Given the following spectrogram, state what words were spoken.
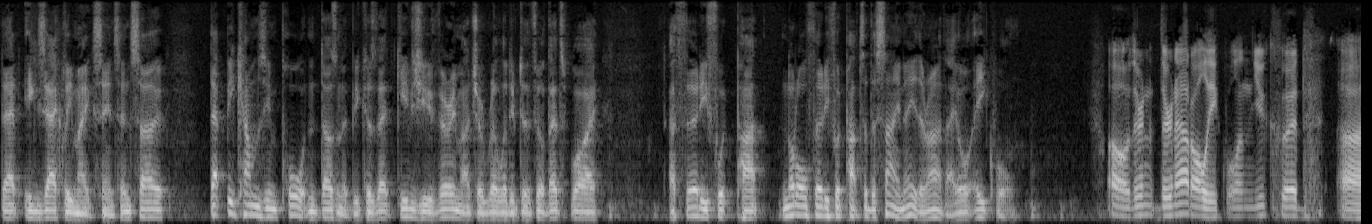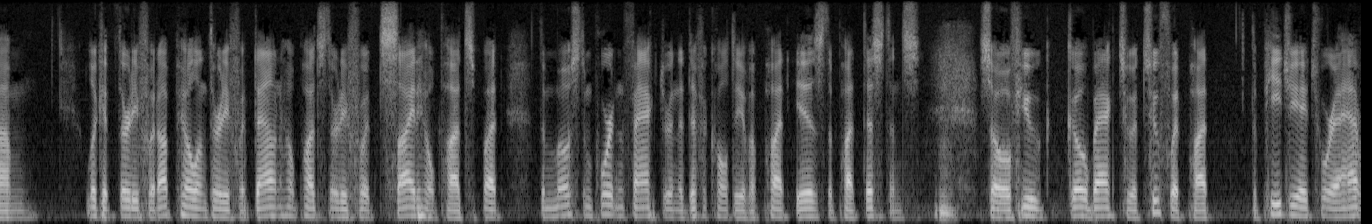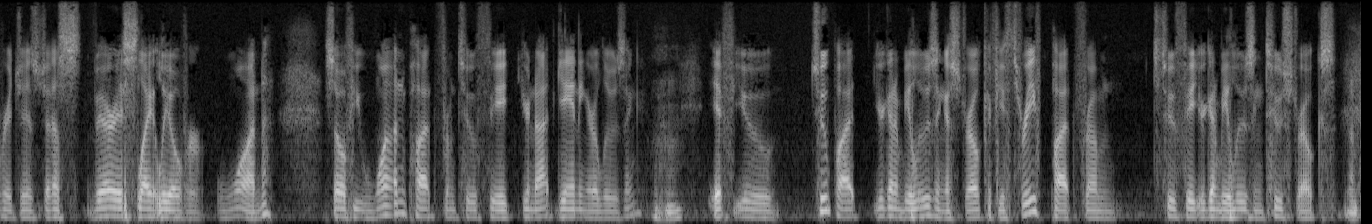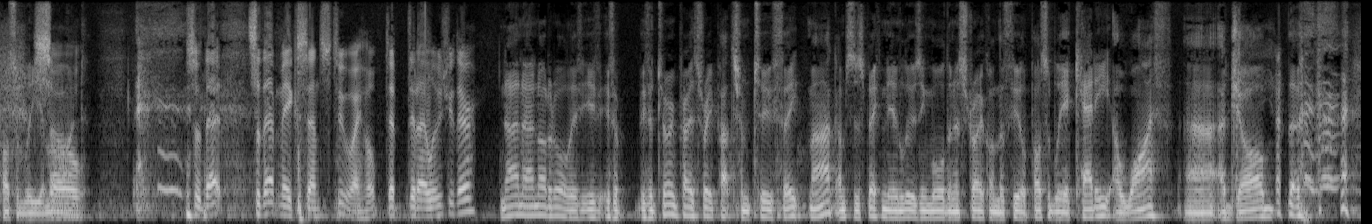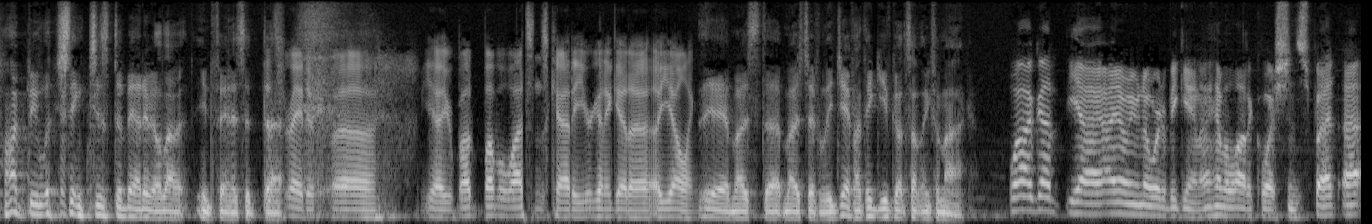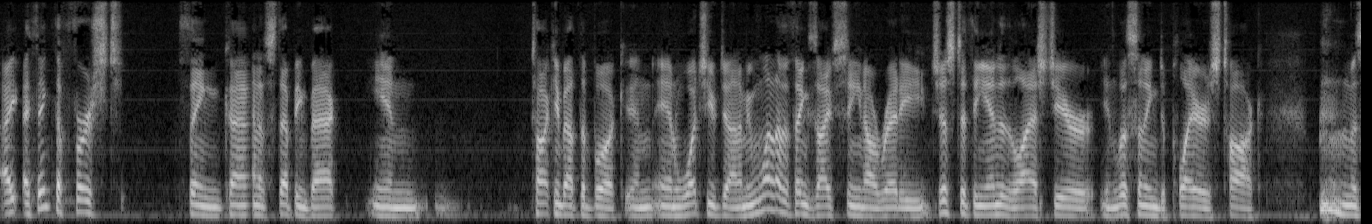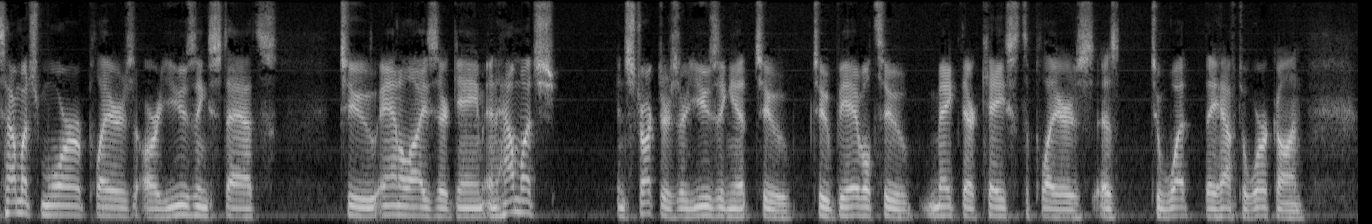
that exactly makes sense. And so that becomes important, doesn't it? Because that gives you very much a relative to the field. That's why a 30 foot putt, not all 30 foot putts are the same either, are they, or equal? Oh, they're, they're not all equal, and you could um, look at 30 foot uphill and 30 foot downhill putts, 30 foot side hill putts, but the most important factor in the difficulty of a putt is the putt distance. Hmm. So if you go back to a two foot putt, the PGA Tour average is just very slightly over one. So if you one putt from two feet, you're not gaining or losing. Mm-hmm. If you two putt, you're going to be losing a stroke. If you three putt from two feet, you're going to be losing two strokes. And possibly your so, mind. so that so that makes sense too. I hope. Did, did I lose you there? No, no, not at all. If, if, if, a, if a touring pro three putts from two feet, Mark, I'm suspecting they're losing more than a stroke on the field. Possibly a caddy, a wife, uh, a job. I'd be losing just about it. Although, in fairness, it, that's uh, right. If uh, yeah, you're Bubba Watson's caddy, you're going to get a, a, yelling. Yeah, most uh, most definitely. Jeff, I think you've got something for Mark. Well, I've got yeah. I don't even know where to begin. I have a lot of questions, but uh, I, I think the first thing, kind of stepping back in talking about the book and and what you've done. I mean, one of the things I've seen already, just at the end of the last year, in listening to players talk, is how much more players are using stats to analyze their game, and how much instructors are using it to to be able to make their case to players as to what they have to work on.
